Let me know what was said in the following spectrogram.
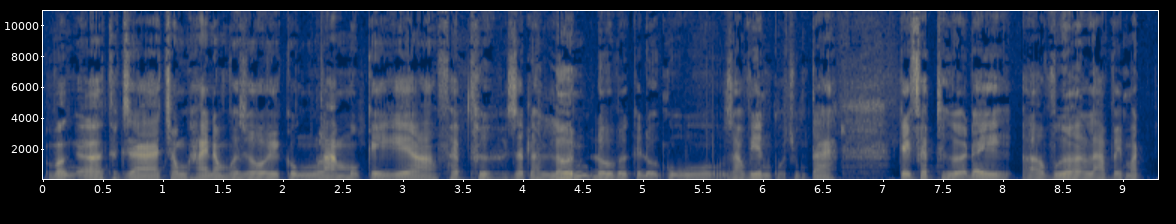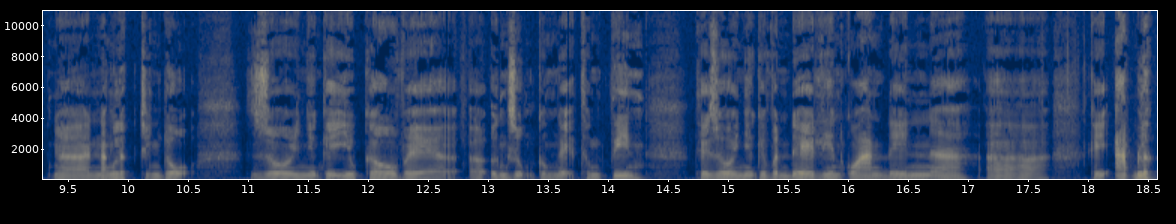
Vâng, à, thực ra trong 2 năm vừa rồi cũng là một cái à, phép thử rất là lớn đối với cái đội ngũ giáo viên của chúng ta. Cái phép thử ở đây à, vừa là về mặt à, năng lực trình độ, rồi những cái yêu cầu về uh, ứng dụng công nghệ thông tin, thế rồi những cái vấn đề liên quan đến uh, uh, cái áp lực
